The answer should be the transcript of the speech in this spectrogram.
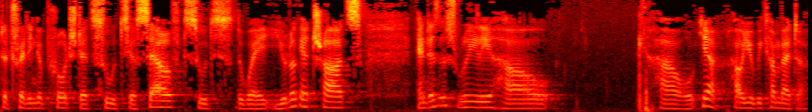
the trading approach that suits yourself, suits the way you look at charts. and this is really how how yeah how you become better.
